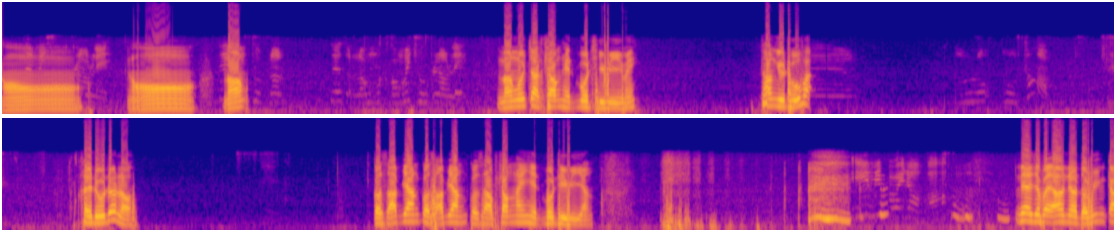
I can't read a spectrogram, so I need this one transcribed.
อ๋อเราเลยอ๋อ น้องเพื่อนเราเขาไม่ชุบเราเลยน้องรู้จักช่องเฮดบูทีวีไหม ช่อง YouTube อะเออรู้รู้ชอบเคยดูด้วยเหรอ กดซับยังกดซับยังกดซับช่องให้เฮดบูทีวียังอีไม่เอาไอ้ดอกเหรอเนี่ยจะไปเอาเนี่ยแต่วิ่งไกล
